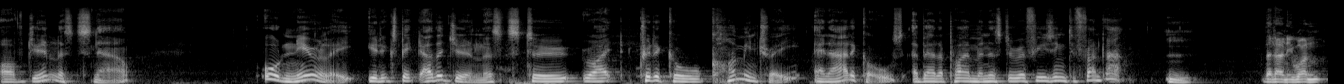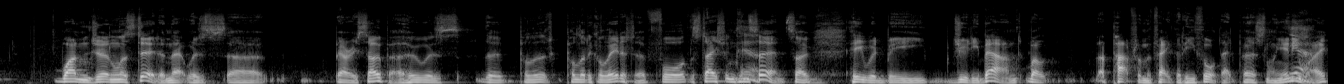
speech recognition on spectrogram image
of journalists now. Ordinarily, you'd expect other journalists to write critical commentary and articles about a prime minister refusing to front up. But only one one journalist did, and that was uh, Barry Soper, who was the polit- political editor for the station concerned. So he would be duty bound. Well, apart from the fact that he thought that personally anyway,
